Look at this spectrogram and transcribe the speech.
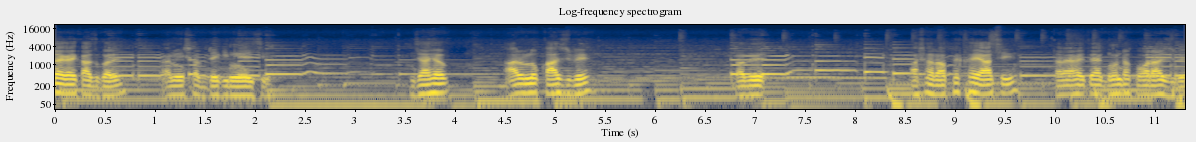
জায়গায় কাজ করে, আমি সব ডেকে নিয়েছি যাই হোক আরও লোক আসবে, তবে আসার অপেক্ষায় আছি, তারা হয়তো এক ঘণ্টা পর আসবে।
